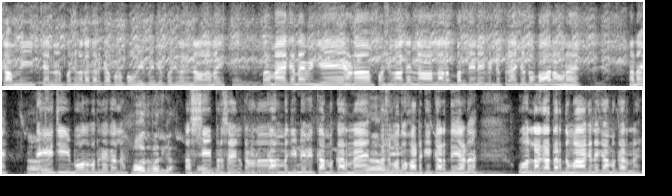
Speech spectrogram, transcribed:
ਕੰਮ ਹੀ ਚੈਨਲ ਪਸ਼ੂਆਂ ਦਾ ਕਰਕੇ ਆਪਾਂ ਨੂੰ ਪਾਉਣੀ ਪੈਂਦੀ ਆ ਪਸ਼ੂਆਂ ਦੇ ਨਾਲ ਹਨਾ ਜੀ। ਪਰ ਮੈਂ ਕਹਿੰਦਾ ਵੀ ਜੇ ਹੁਣ ਪਸ਼ੂਆਂ ਦੇ ਨਾਲ ਨਾਲ ਬੰਦੇ ਨੇ ਵੀ ਡਿਪਰੈਸ਼ਨ ਤੋਂ ਬਾਹਰ ਆਉਣਾ ਹੈ ਹਨਾ ਤੇ ਇਹ ਚੀਜ਼ ਬਹੁਤ ਵਧੀਆ ਗੱਲ ਹੈ। ਬਹੁਤ ਵਧੀਆ। 80% ਹੁਣ ਕੰਮ ਜਿਹਨੇ ਵੀ ਕੰਮ ਕਰਨਾ ਹੈ ਪਸ਼ੂਆਂ ਤੋਂ ਹਟ ਕੇ ਕਰਦੇ ਆ ਹਨਾ। ਉਹ ਲਗਾਤਾਰ ਦਿਮਾਗ ਨੇ ਕੰਮ ਕਰਨਾ ਹੈ।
